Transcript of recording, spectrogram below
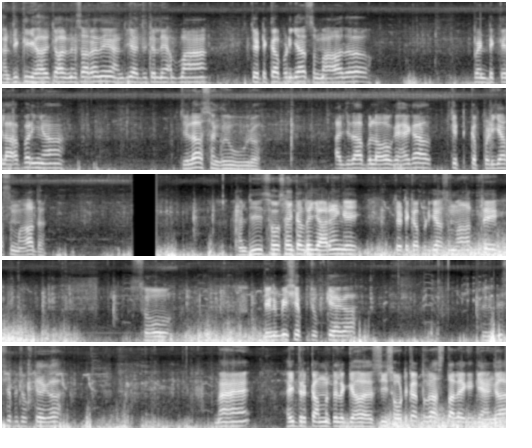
ਹਾਂਜੀ, ਕੀ ਹਾਲ ਚਾਲ ਨੇ ਸਾਰਿਆਂ ਦੇ? ਹਾਂਜੀ, ਅੱਜ ਚੱਲੇ ਆਪਾਂ ਚਟਕਪੜੀਆ ਸਮਾਦ, ਪਿੰਡ ਕਿਲਾ ਭਰੀਆਂ, ਜ਼ਿਲ੍ਹਾ ਸੰਗਰੂਰ। ਅੱਜ ਦਾ ਬਲੌਗ ਹੈਗਾ ਚਟਕਪੜੀਆ ਸਮਾਦ। ਹਾਂਜੀ, ਸੋ ਸਾਈਕਲ ਤੇ ਜਾ ਰਹੇਗੇ ਚਟਕਪੜੀਆ ਸਮਾਦ ਤੇ। ਸੋ ਦਿਨ ਵੀ ਛਿਪ ਚੁੱਕਿਆ ਹੈਗਾ। ਦਿਨ ਵੀ ਛਿਪ ਚੁੱਕਿਆ ਹੈਗਾ। ਮੈਂ ਇੱਧਰ ਕੰਮ ਤੇ ਲੱਗਿਆ ਹੋਇਆ ਸੀ ਸ਼ਾਰਟਕਟ ਰਸਤਾ ਲੈ ਕੇ ਗਿਆਗਾ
